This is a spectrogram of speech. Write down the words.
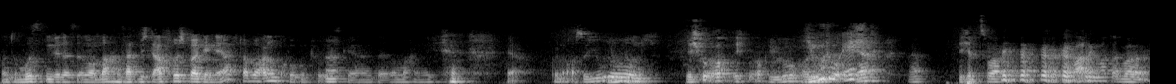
Und so mussten wir das immer machen. Das hat mich da furchtbar genervt, aber angucken tue ich Ja. gerne, selber machen nicht. ja, genau, also Judo und Ich gucke auch, ich guck auch Judo. Und Judo, echt? Ja, ja. Ich habe zwar Karate gemacht, aber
